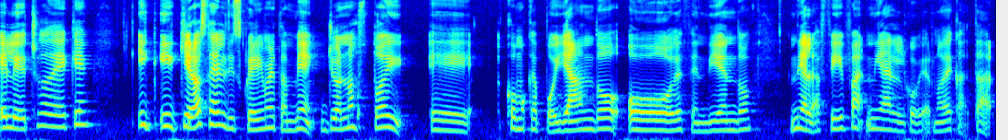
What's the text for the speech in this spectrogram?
el hecho de que. Y, y quiero hacer el disclaimer también. Yo no estoy eh, como que apoyando o defendiendo ni a la FIFA ni al gobierno de Qatar.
